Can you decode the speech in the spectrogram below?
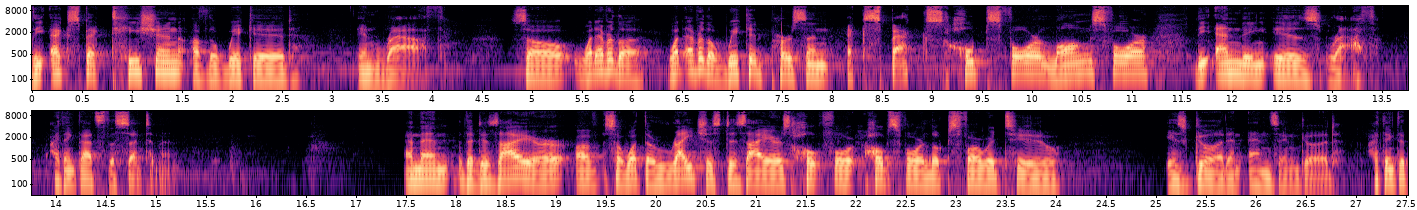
The expectation of the wicked in wrath. So whatever the whatever the wicked person expects, hopes for, longs for, the ending is wrath. I think that's the sentiment. And then the desire of so what the righteous desires, hope for, hopes for, looks forward to, is good and ends in good. I think that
